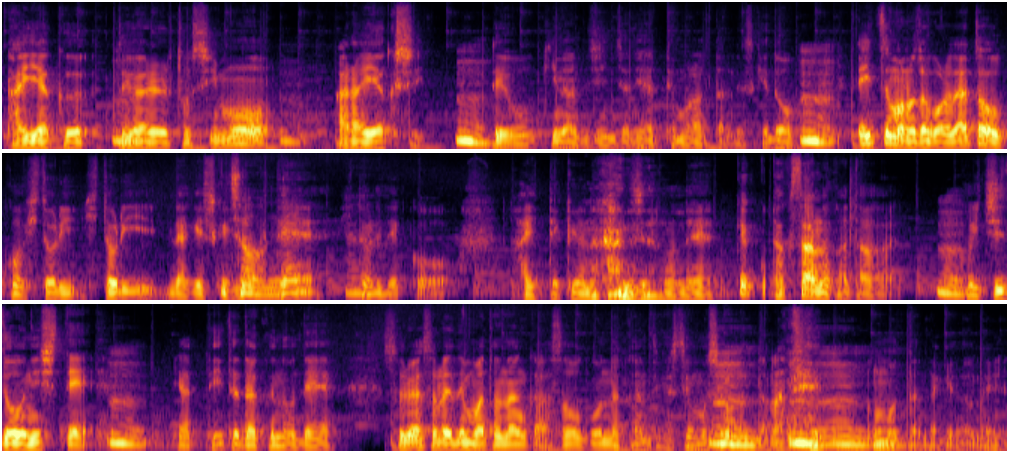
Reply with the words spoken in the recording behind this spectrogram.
大役と言われる年もうん。新井薬師うん。っていう大きな神社でやってもらったんですけど、いつものところだとこう一人一人だけしかいなくて一、うん人でこう入っていくような感じなので結構たくさんの方がうん。こう一堂にしてうん。やっていただくのでそれはそれでまたなんか荘厳な感じがして面白かったなって、うんうんうんうん。思ったんだけどね、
